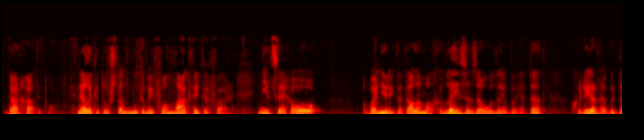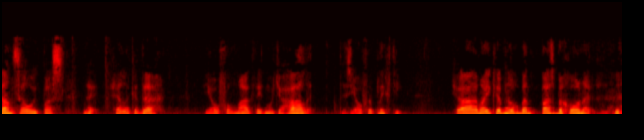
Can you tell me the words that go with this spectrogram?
Daar gaat het om. In elke toestand moeten we volmaaktheid ervaren. Niet zeggen, oh, wanneer ik dat allemaal gelezen zou hebben, en dat geleerd hebben, dan zou ik pas, elke dag jouw volmaaktheid moet je halen. Dat is jouw verplichting. Ja, maar ik heb nog ben pas begonnen.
